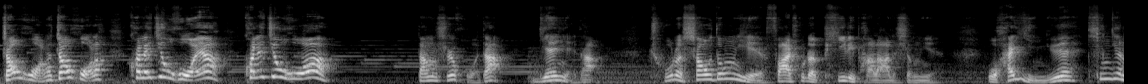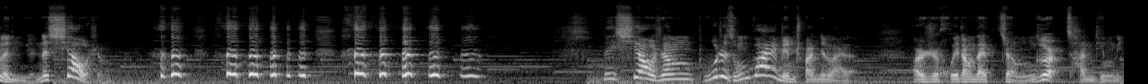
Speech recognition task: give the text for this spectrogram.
着火了着火了，快来救火呀，快来救火。当时火大，烟也大，除了烧东西发出的噼里啪啦的声音，我还隐约听见了女人的笑声，哈哈哈哈哈哈。那笑声不是从外面传进来的，而是回荡在整个餐厅里。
